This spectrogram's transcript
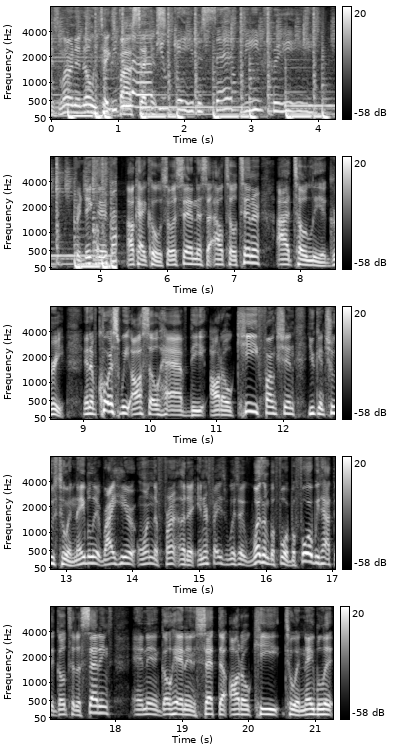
It's learning. It only takes five seconds. You gave has set me free. Predictor. Okay, cool. So it's saying it's an alto tenor. I totally agree. And of course, we also have the auto key function. You can choose to enable it right here on the front of the interface, which it wasn't before. Before, we'd have to go to the settings and then go ahead and set the auto key to enable it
